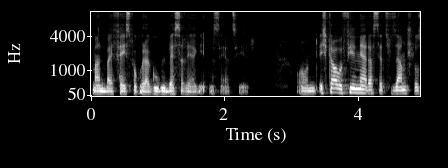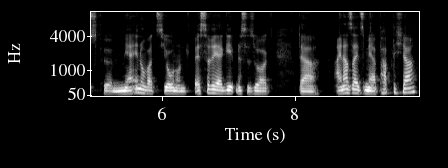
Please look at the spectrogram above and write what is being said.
man bei Facebook oder Google bessere Ergebnisse erzielt. Und ich glaube vielmehr, dass der Zusammenschluss für mehr Innovation und bessere Ergebnisse sorgt, da einerseits mehr Publisher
